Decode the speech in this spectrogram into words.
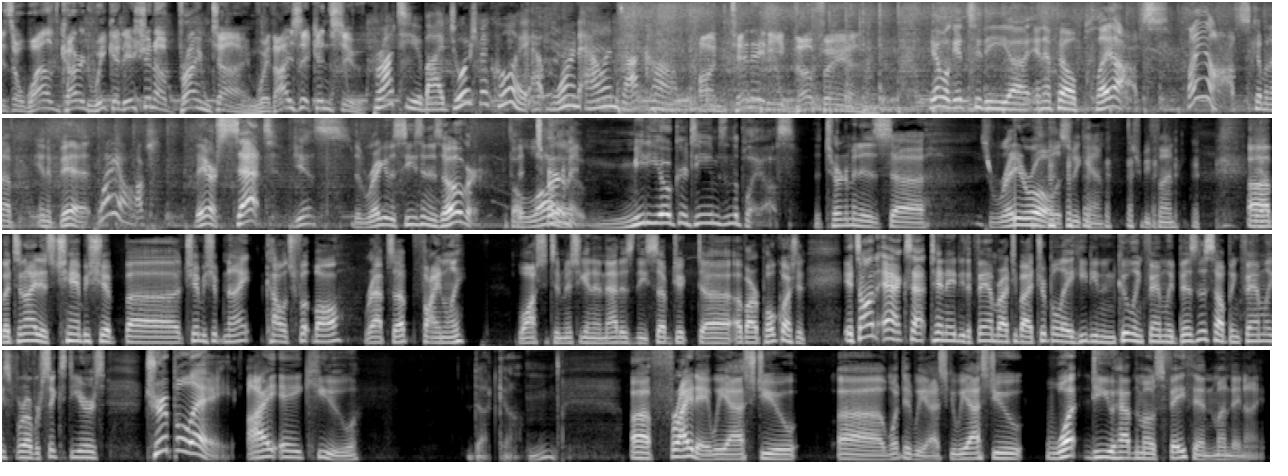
Is a wild card week edition of Primetime with Isaac and Sue Brought to you by George McCoy at WarrenAllen.com. on 1080 The Fan. Yeah, we'll get to the uh, NFL playoffs. Playoffs coming up in a bit. Playoffs. They are set. Yes. The regular season is over. With a the lot tournament. of mediocre teams in the playoffs. The tournament is uh, is ready to roll this weekend. Should be fun. Uh, But tonight is championship uh, championship night. College football wraps up finally. Washington, Michigan, and that is the subject uh, of our poll question. It's on X at 1080 The Fan, brought to you by AAA Heating and Cooling Family Business, helping families for over 60 years. AAA IAQ.com. Uh, Friday, we asked you, uh, what did we ask you? We asked you, what do you have the most faith in Monday night?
